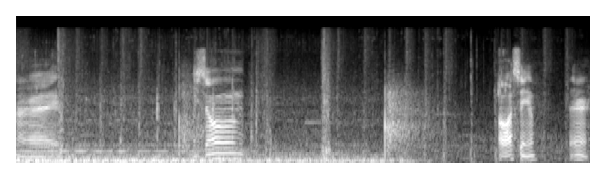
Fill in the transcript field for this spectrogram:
Alright. Zone. Oh, I see him. There.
